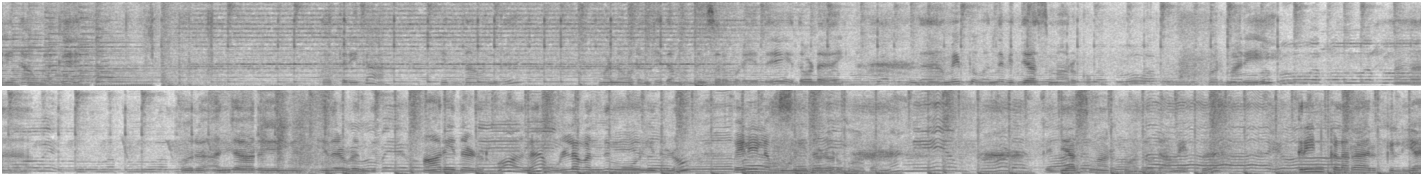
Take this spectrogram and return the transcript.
தெரியுதா உங்களுக்கு? இது தெரியுதா? இதுதான் வந்து மனோரஞ்சிதம் அப்படின்னு சொல்லக்கூடியது. இதோட இந்த அமைப்பு வந்து வித்தியாசமாக இருக்கும். ஒரு மாதிரி ஒரு அஞ்சாறு இதழ் வந்து ஆறு இதழ் இருக்கும். அதில் உள்ளே வந்து மூணு இதழும் வெளியில் மூணு இதழும் இருக்கும். அப்படின்னா வித்தியாசமாக இருக்கும் அதோட அமைப்பு. க்ரீன் கலராக இருக்குது இல்லையா?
